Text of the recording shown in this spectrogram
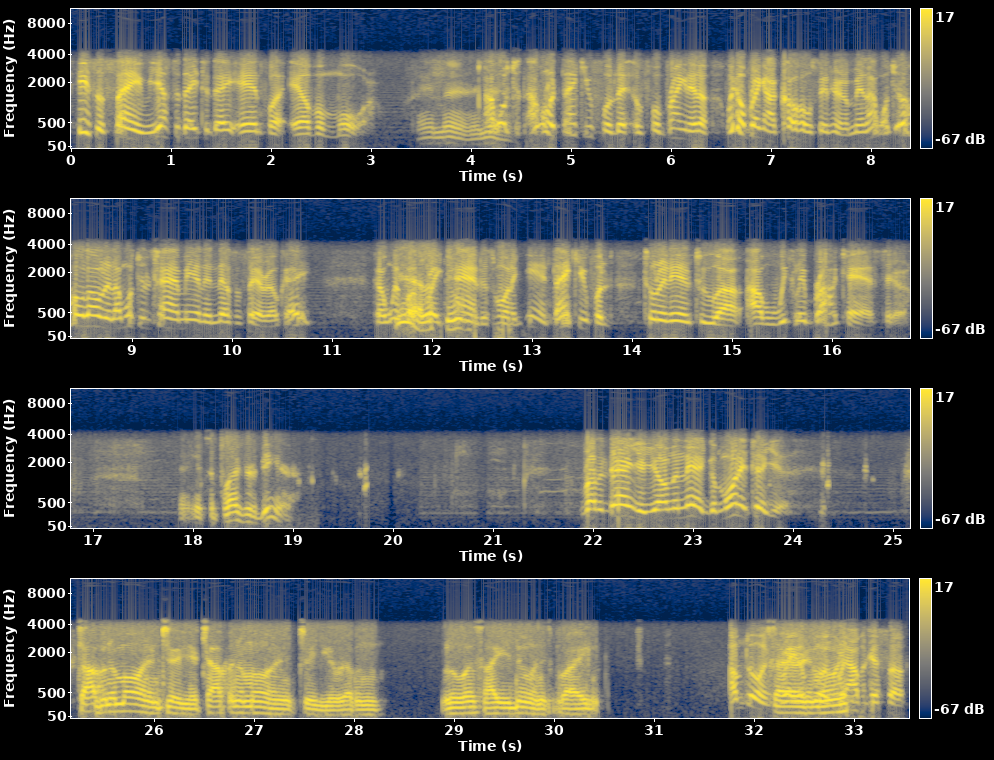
He's the same yesterday, today, and forevermore. Amen. I want to I want to thank you for that, for bringing that up. We're gonna bring our co-host in here in a minute. I want you to hold on and I want you to chime in if necessary. Okay? Cause we Yeah, for a let's great do it. time this morning. Again, thank you for tuning in to uh, our weekly broadcast here. It's a pleasure to be here. Brother Daniel, you're on the net. Good morning to you. Top of the morning to you. Top of the morning to you, Reverend Lewis. How you doing? It's bright. I'm doing Saturday great. I'm doing morning. great. I was just uh,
